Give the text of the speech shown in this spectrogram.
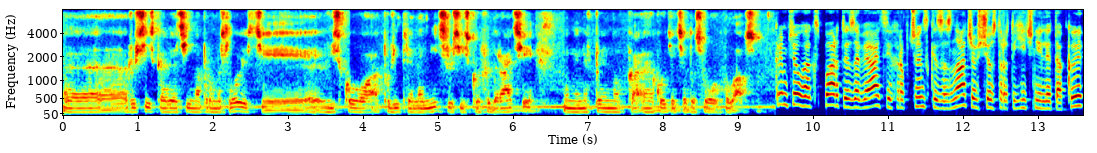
е, російська авіаційна промисловість військова повітряна міць Російської Федерації вони невпинно котяться до свого колапсу. Крім цього, експерт із авіації Храпчинський зазначив, що стратегічні літаки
